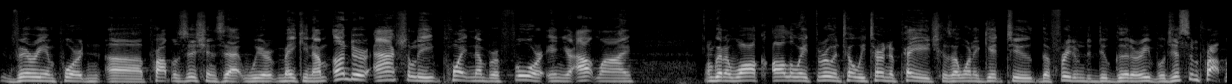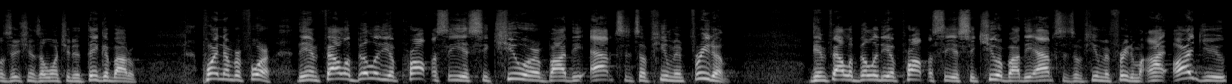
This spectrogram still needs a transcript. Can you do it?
very important uh, propositions that we're making. I'm under actually point number four in your outline. I'm going to walk all the way through until we turn the page because I want to get to the freedom to do good or evil. Just some propositions I want you to think about. Point number four the infallibility of prophecy is secure by the absence of human freedom. The infallibility of prophecy is secure by the absence of human freedom. I argue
